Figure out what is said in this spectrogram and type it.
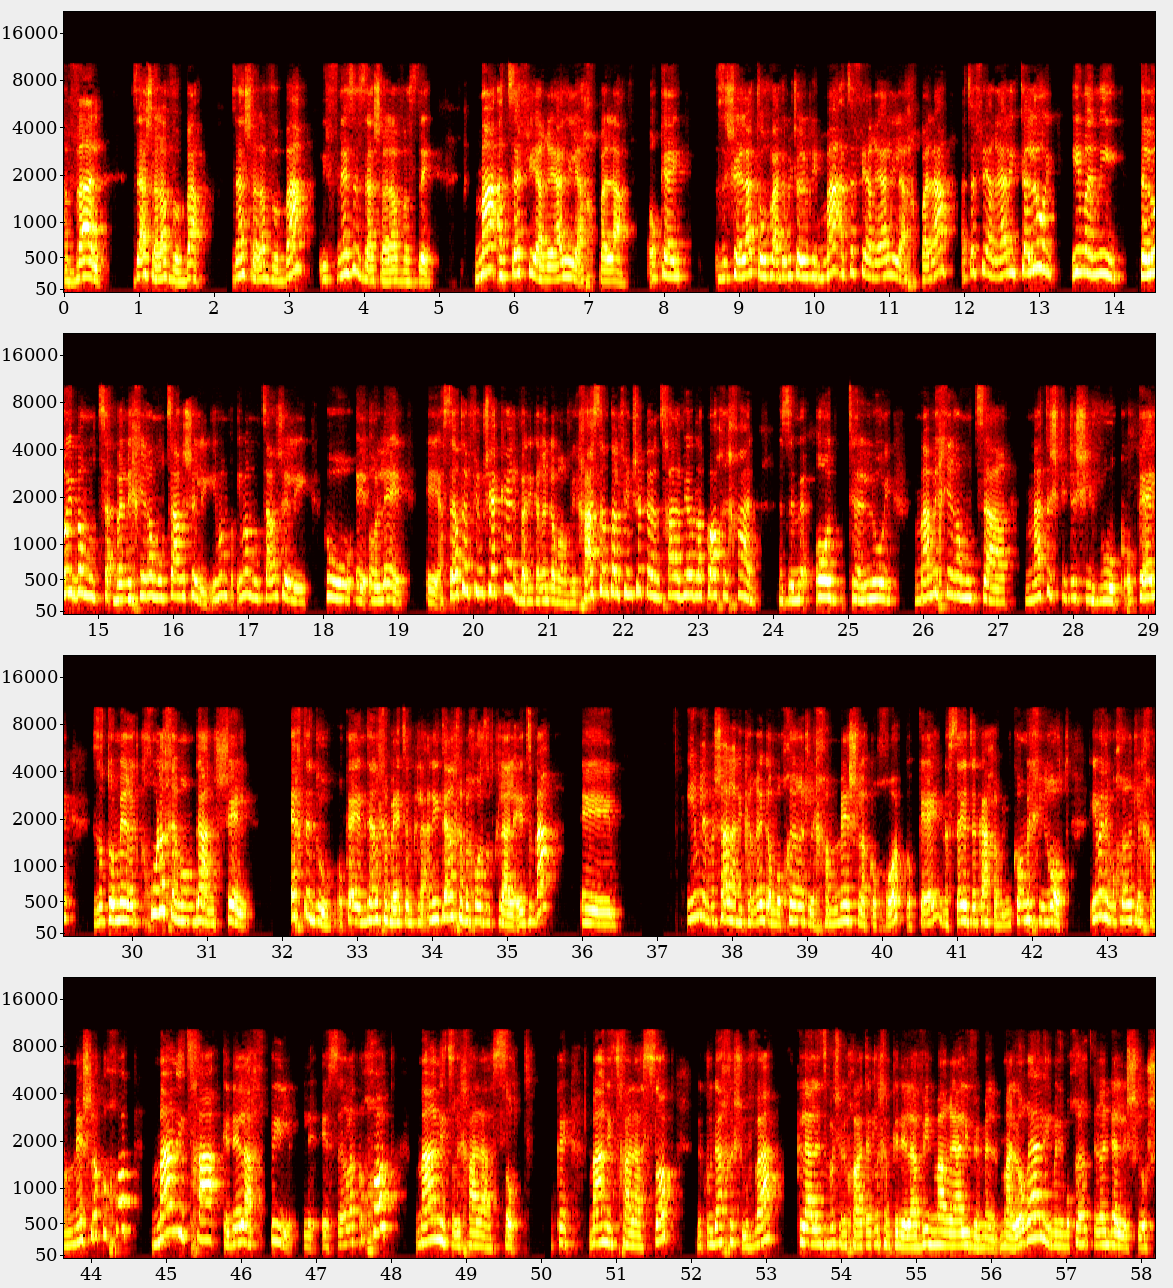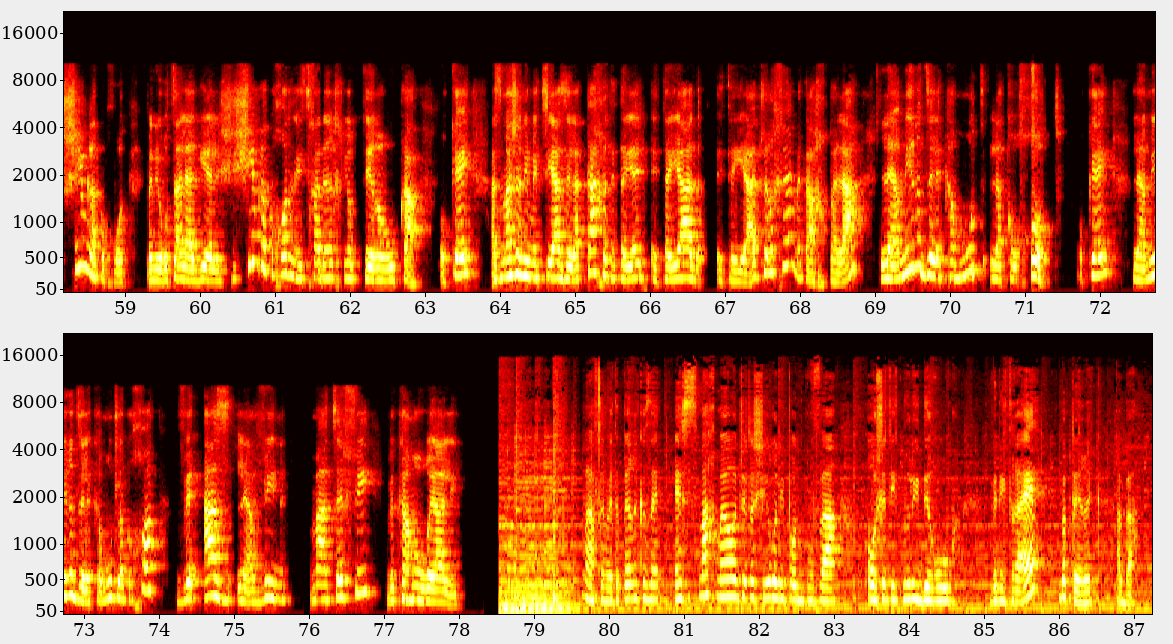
אבל זה השלב הבא, זה השלב הבא, לפני זה זה השלב הזה. מה הצפי הריאלי להכפלה, אוקיי? זו שאלה טובה, תמיד שואלים אותי, מה הצפי הריאלי להכפלה? הצפי הריאלי תלוי. אם אני, תלוי במוצר, במחיר המוצר שלי. אם, אם המוצר שלי הוא אה, עולה אה, עשרת אלפים שקל, ואני כרגע מרוויחה עשרת אלפים שקל, אני צריכה להביא עוד לקוח אחד. אז זה מאוד תלוי מה מחיר המוצר, מה תשתית השיווק, אוקיי? זאת אומרת, קחו לכם אומדן של איך תדעו, אוקיי? אני אתן לכם בעצם, אני אתן לכם בכל זאת כלל אצבע. אה, אם למשל אני כרגע מוכרת לחמש לקוחות, אוקיי? נעשה את זה ככה, במקום מכירות. אם אני מוכרת לחמש לקוחות, מה אני צריכה כדי להכפיל לעשר לקוחות? מה אני צריכה לעשות, אוקיי? מה אני צריכה לעשות? נקודה חשובה, כלל אצבע שאני יכולה לתת לכם כדי להבין מה ריאלי ומה לא ריאלי, אם אני מוכרת כרגע ל-30 לקוחות ואני רוצה להגיע ל-60 לקוחות, אני צריכה דרך יותר ארוכה, אוקיי? אז מה שאני מציעה זה לקחת את היד, את היד, את היד שלכם, את ההכפלה, להמיר את זה לכמות לקוחות, אוקיי? להמיר את זה לכמות לקוחות, ואז להבין מה הצפי וכמה הוא ריאלי. אם אהבתם את הפרק הזה, אשמח מאוד שתשאירו לי פה תגובה או שתיתנו לי דירוג, ונתראה בפרק הבא.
